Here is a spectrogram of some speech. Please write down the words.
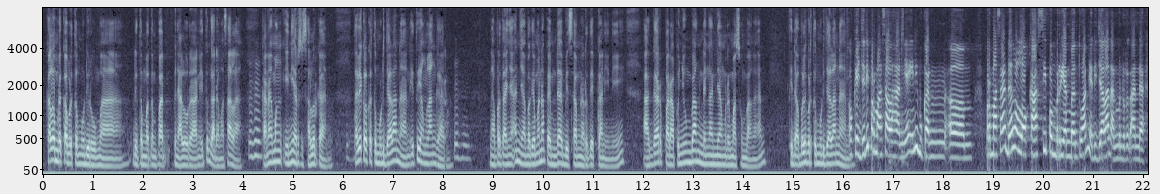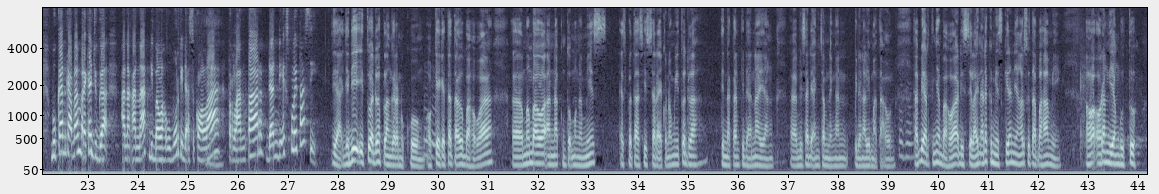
Kalau mereka bertemu di rumah, di tempat-tempat penyaluran itu nggak ada masalah. Uh-huh. Karena memang ini harus disalurkan. Uh-huh. Tapi kalau ketemu di jalanan itu yang melanggar. Uh-huh. Nah pertanyaannya bagaimana Pemda bisa menertibkan ini agar para penyumbang dengan yang menerima sumbangan tidak boleh bertemu di jalanan. Oke, jadi permasalahannya ini bukan um, permasalahan adalah lokasi pemberian bantuannya di jalanan menurut Anda. Bukan karena mereka juga anak-anak di bawah umur tidak sekolah, terlantar dan dieksploitasi. Ya, jadi itu adalah pelanggaran hukum. -hmm. Oke, kita tahu bahwa uh, membawa anak untuk mengemis eksploitasi secara ekonomi itu adalah tindakan pidana yang uh, bisa diancam dengan pidana lima tahun. Mm -hmm. Tapi artinya bahwa di sisi lain ada kemiskinan yang harus kita pahami bahwa orang yang butuh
